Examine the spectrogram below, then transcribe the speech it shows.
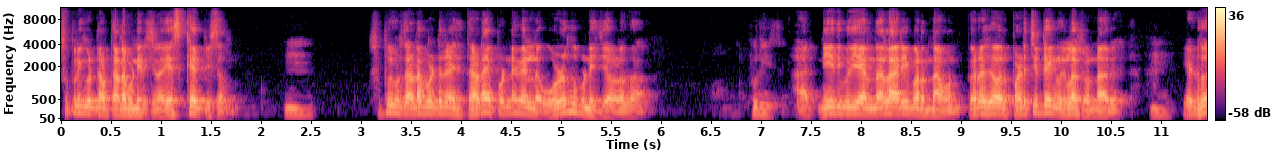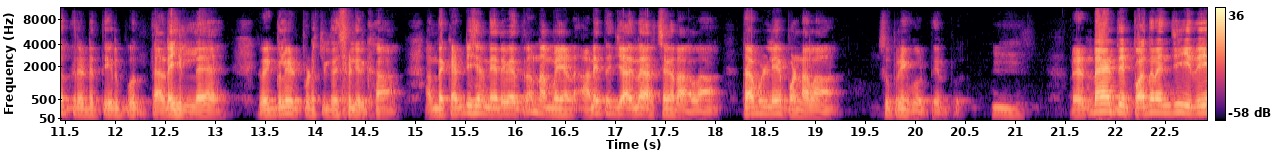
சுப்ரீம் கோர்ட் தடை பண்ணிருச்சுனா எஸ்கேபிசம் சுப்ரீம் கோர்ட் தடை பண்ணிட்டு தடை பண்ணவே இல்லை ஒழுங்கு பண்ணிச்சு அவ்வளோதான் புரியுது. நீதிபதியாக இருந்தாலும் அரிபரந்தாமன் பிறகு அவர் படிச்சுட்டு எங்களுக்கெல்லாம் சொன்னார் எழுபத்தி ரெண்டு தீர்ப்பு தடை இல்லை ரெகுலேட் பண்ண சொல்லி சொல்லியிருக்கான். அந்த கண்டிஷன் நிறைவேற்றினா நம்ம அனைத்து ஜாதியிலும் அர்ச்சகராகலாம் தமிழ்லேயே பண்ணலாம் சுப்ரீம் கோர்ட் தீர்ப்பு. ரெண்டாயிரத்தி பதினஞ்சு இதே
